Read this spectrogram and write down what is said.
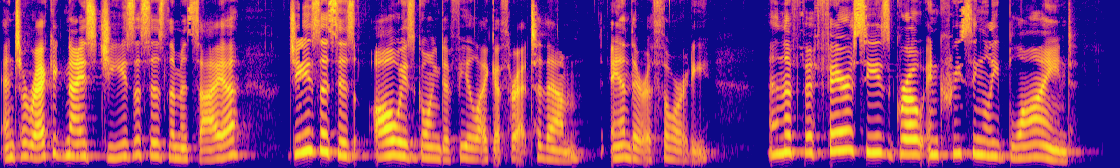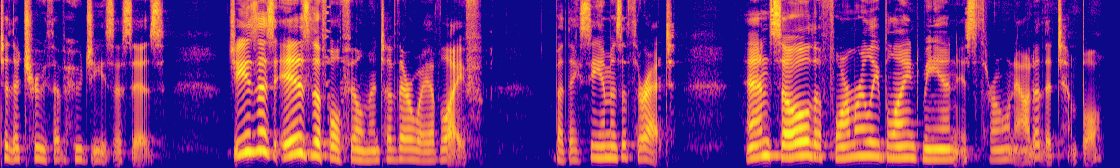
and to recognize Jesus as the Messiah, Jesus is always going to feel like a threat to them and their authority. And the Pharisees grow increasingly blind to the truth of who Jesus is. Jesus is the fulfillment of their way of life, but they see him as a threat. And so the formerly blind man is thrown out of the temple.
